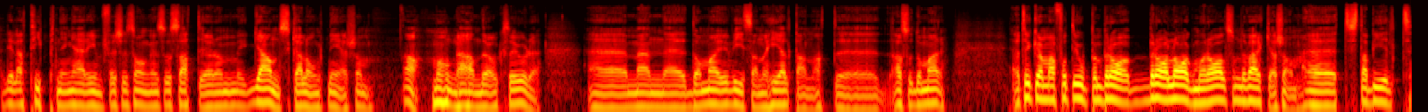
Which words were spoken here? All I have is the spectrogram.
lilla tippning här inför säsongen så satte jag dem ganska långt ner som ja, många andra också gjorde. Eh, men de har ju visat något helt annat. Alltså de har, jag tycker de har fått ihop en bra, bra lagmoral som det verkar som. Ett stabilt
